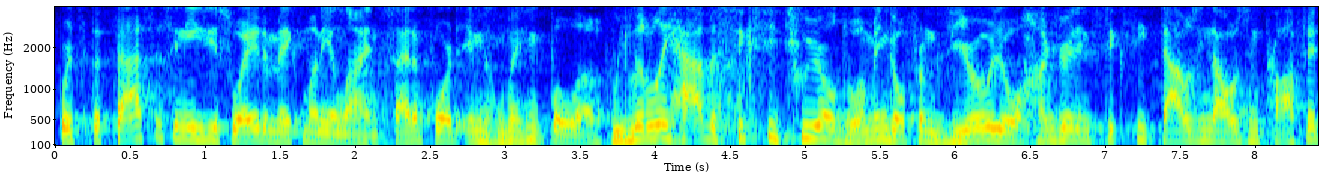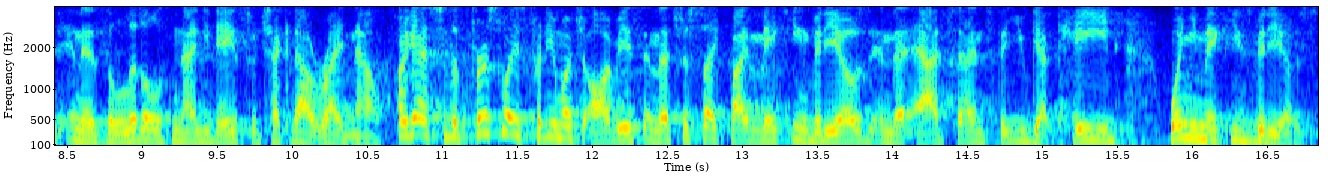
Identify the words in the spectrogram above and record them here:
where it's the fastest and easiest way to make money online. Sign up for it in the link below. We literally have a 62-year-old woman go from zero to $160,000 in profit in as little as 90 days, so check it out right now. All right guys, so the first way is pretty much obvious, and that's just like by making videos in the AdSense that you get paid when you make these videos.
